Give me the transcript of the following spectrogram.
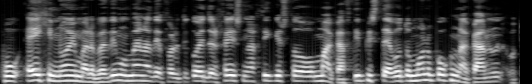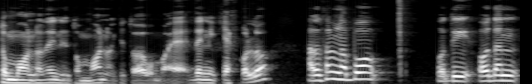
που έχει νόημα, ρε παιδί μου, με ένα διαφορετικό interface να έρθει και στο Mac. Αυτοί πιστεύω το μόνο που έχουν να κάνουν, το μόνο, δεν είναι το μόνο και το, ε, δεν είναι και εύκολο, αλλά θέλω να πω ότι όταν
